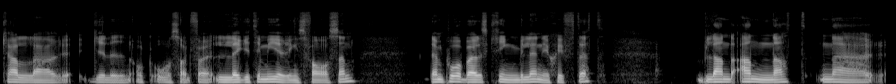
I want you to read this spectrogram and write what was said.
kallar Gelin och Åsard för legitimeringsfasen. Den påbörjades kring millennieskiftet. Bland annat när,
